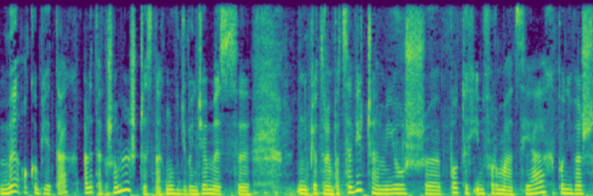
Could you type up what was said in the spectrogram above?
my o kobietach, ale także o mężczyznach mówić będziemy z mm, Piotrem Pacewiczem już e, po tych informacjach, ponieważ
